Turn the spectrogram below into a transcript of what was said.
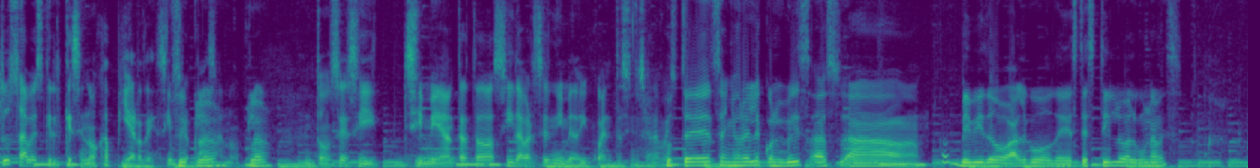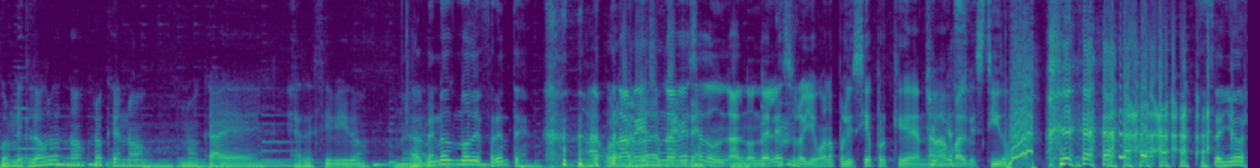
tú sabes que el que se enoja pierde, siempre sí, claro, pasa, ¿no? claro. Entonces, si, si me han tratado así, la verdad es que ni me doy cuenta, sinceramente. ¿Usted, señor L. con Luis, has ha vivido algo de este estilo alguna vez? Por mis logros, no, creo que no. Nunca he, he recibido. nada. Al menos no de frente. Ajá, Una vez, de una vez a don, al don L se lo llevó a la policía porque andaba Chingas. mal vestido. Señor,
